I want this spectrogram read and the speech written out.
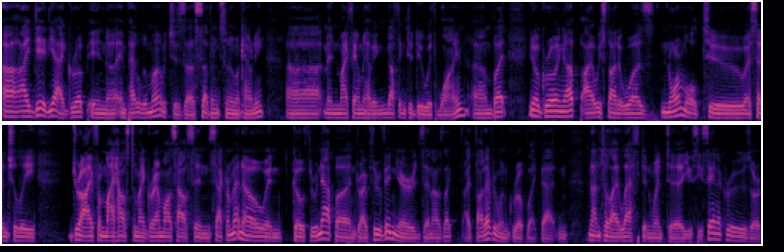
Uh, I did. Yeah, I grew up in uh, in Petaluma, which is uh, southern Sonoma County. Uh, and my family having nothing to do with wine, um, but you know, growing up, I always thought it was normal to essentially drive from my house to my grandma's house in Sacramento and go through Napa and drive through vineyards. And I was like, I thought everyone grew up like that. And not until I left and went to UC Santa Cruz or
